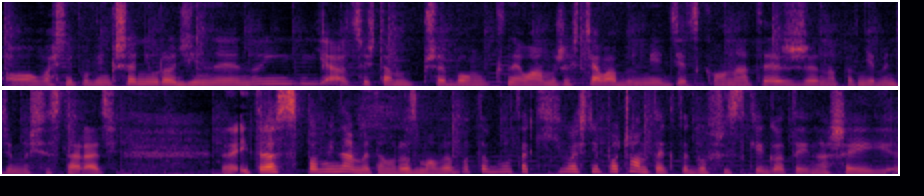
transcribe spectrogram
o właśnie powiększeniu rodziny. No i ja coś tam przebąknęłam, że chciałabym mieć dziecko, ona też, że no pewnie będziemy się starać. E, I teraz wspominamy tę rozmowę, bo to był taki właśnie początek tego wszystkiego, tej naszej e,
